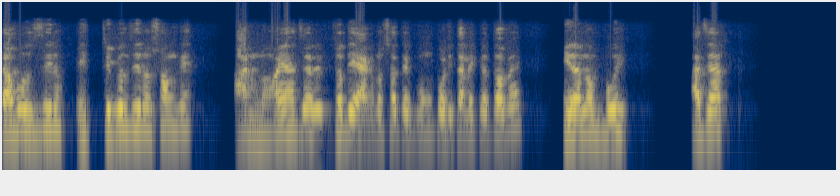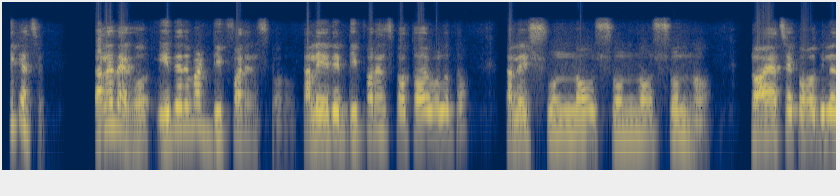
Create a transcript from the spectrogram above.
double zero এই ট্রিপল জিরো সঙ্গে আর নয় হাজার যদি এগারোর সাথে গুণ করি, তাহলে কত হবে? নিরানব্বই হাজার। ঠিক আছে? তাহলে দেখো, এদের এবার ডিফারেন্স করো। তাহলে এদের ডিফারেন্স কত হয় বলো তো? তাহলে শূন্য শূন্য শূন্য। নয় আছে, কত দিলে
